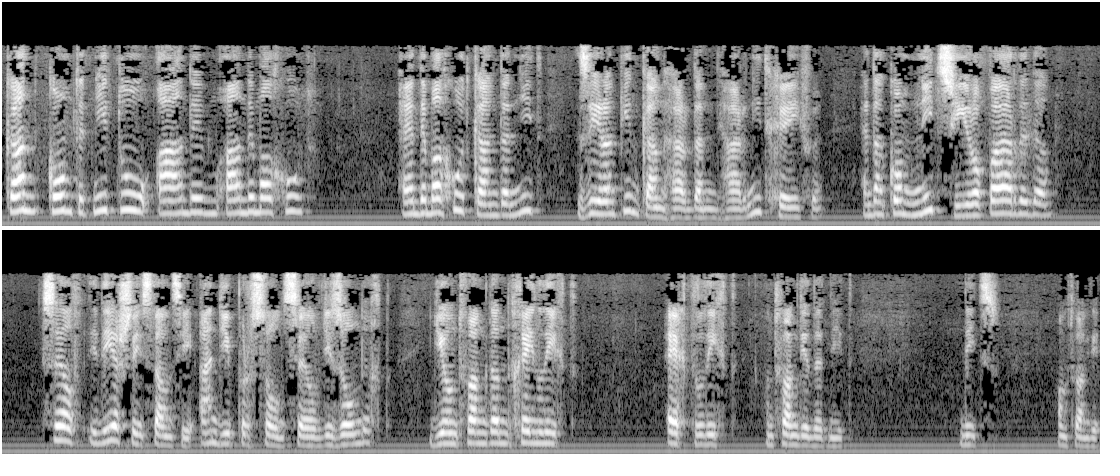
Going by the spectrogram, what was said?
kan, komt het niet toe aan de, aan de malgoed. En de malgoed kan dan niet, Zeranpin kan haar dan haar niet geven. En dan komt niets hier op aarde dan. Zelf, in eerste instantie, aan die persoon zelf die zondigt, die ontvangt dan geen licht. Echt licht, ontvangt die dat niet. Niets ontvangt die.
